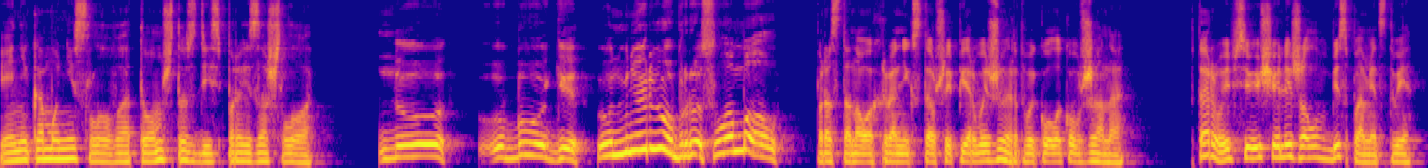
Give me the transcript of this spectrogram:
И никому ни слова о том, что здесь произошло». «Но... боги, он мне ребра сломал!» Простонал охранник, ставший первой жертвой кулаков Жана. Второй все еще лежал в беспамятстве.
